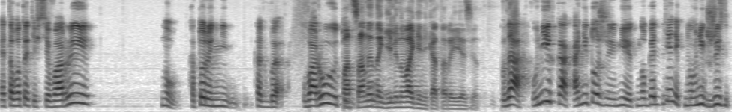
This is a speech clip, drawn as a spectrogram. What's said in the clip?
Это вот эти все воры, ну, которые не, как бы воруют. Пацаны на Геленвагене, которые ездят. Да, у них как, они тоже имеют много денег, но у них жизнь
